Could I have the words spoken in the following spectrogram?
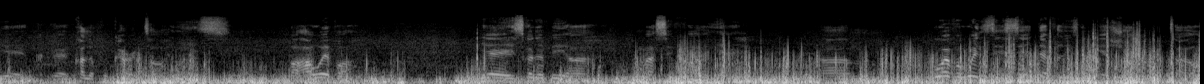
yeah, uh, colourful character he is. But however, yeah, it's gonna be a massive fight. Yeah, um, whoever wins this, yeah, definitely is gonna get a shot at the title.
